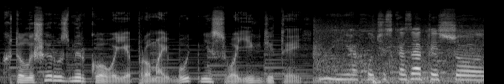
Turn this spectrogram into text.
хто лише розмірковує про майбутнє своїх дітей? Ну, Я хочу сказати, що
